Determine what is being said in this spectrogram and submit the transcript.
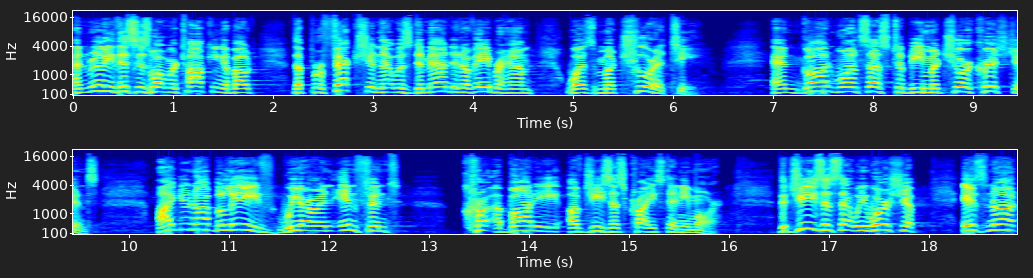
And really, this is what we're talking about. The perfection that was demanded of Abraham was maturity and God wants us to be mature Christians. I do not believe we are an infant body of Jesus Christ anymore. The Jesus that we worship is not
